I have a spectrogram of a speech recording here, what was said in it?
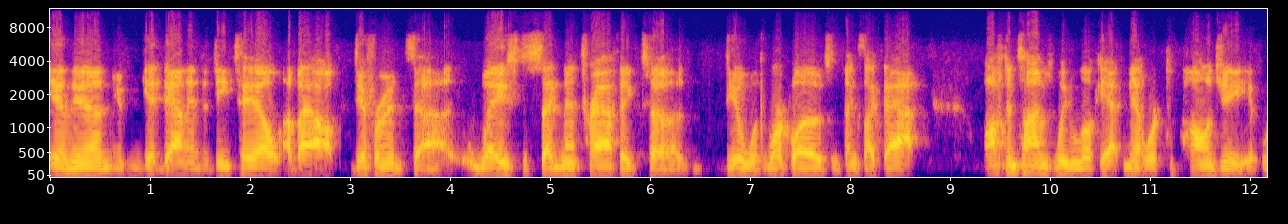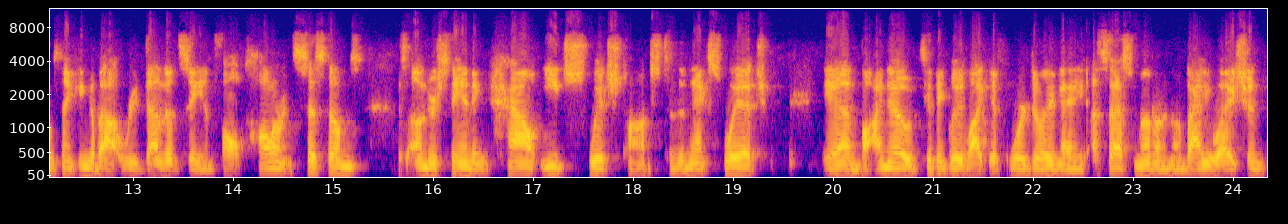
And then you can get down into detail about different uh, ways to segment traffic, to deal with workloads and things like that. Oftentimes, we look at network topology if we're thinking about redundancy and fault tolerant systems. It's understanding how each switch talks to the next switch. And I know typically, like if we're doing a assessment or an evaluation,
